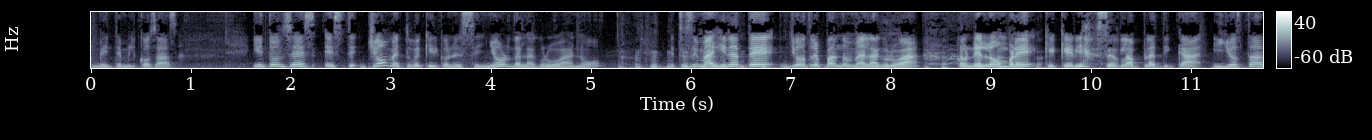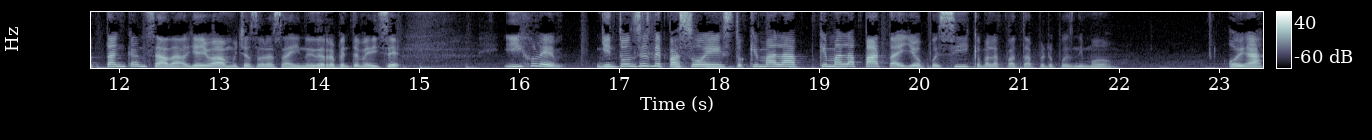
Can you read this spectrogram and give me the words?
20 mil cosas. Y entonces, este, yo me tuve que ir con el señor de la grúa, ¿no? Entonces imagínate yo trepándome a la grúa con el hombre que quería hacer la plática y yo estaba tan cansada, ya llevaba muchas horas ahí, ¿no? Y de repente me dice, híjole, y entonces le pasó esto, qué mala, qué mala pata. Y yo, pues sí, qué mala pata, pero pues ni modo. Oiga,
